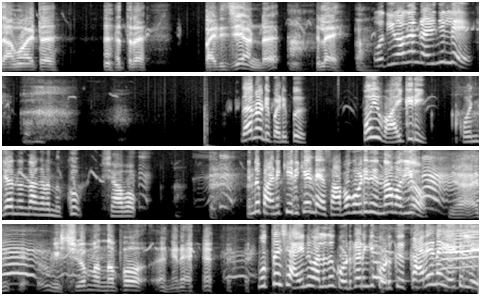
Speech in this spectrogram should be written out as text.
ദാമുമായിട്ട് അത്ര പരിചയമുണ്ട്. അല്ലേ? പൊതുയോഗം കഴിഞ്ഞില്ലേ? ഇതാണോടി പഠിപ്പ്? പോയി വായിക്കടി. കൊഞ്ചാൻ നിന്ന് അങ്ങനെ നിക്കും ശവം. ഇന്ന് പണിക്ക് ഇരിക്കണ്ടേ? സഭ കൂടി നിന്നാ മതിയോ? ഞാൻ വിശ്വം വന്നപ്പോ എങ്ങനെ? മുത്തശ്ശി അതിന് വല്ലതും കൊടുക്കണമെങ്കിൽ കൊടുക്ക്. കരയണ കേട്ടില്ലേ?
